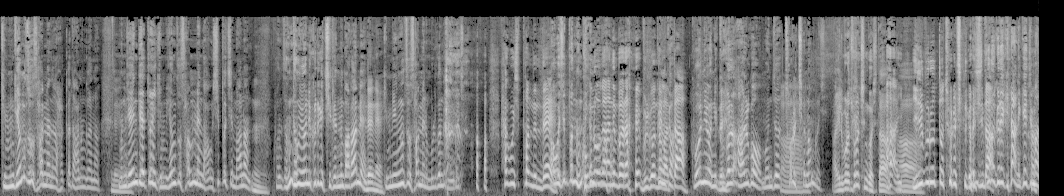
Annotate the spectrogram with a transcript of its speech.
김경수 사면을 할 거다 하는 거는 네, 문재인 대통령이 김경수 사면 하고 싶었지만은 음. 권성동 의원이 그렇게 지르는 바람에 네네. 김경수 사면을 물 건너간 거죠. 하고 싶었는데 하고 싶었는데 공로가 뭐. 하는 바람에 물 건너갔다. 그러니까 권 의원이 네. 그걸 알고 먼저 초를 아. 쳐놓은 거지. 아, 일부러 초를 친 것이다. 아, 일부러 또 초를 친 것이다. 일부러 그렇게는 안 했겠지만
